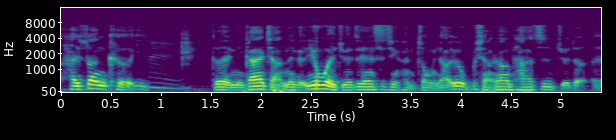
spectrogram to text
还算可以。嗯对你刚才讲那个，因为我也觉得这件事情很重要，因为我不想让他是觉得，呃，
